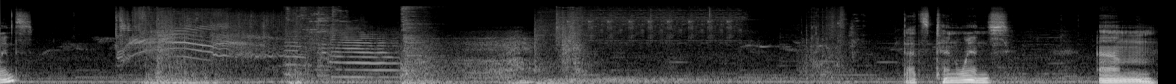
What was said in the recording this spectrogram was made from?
Wins? That's ten wins. Um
